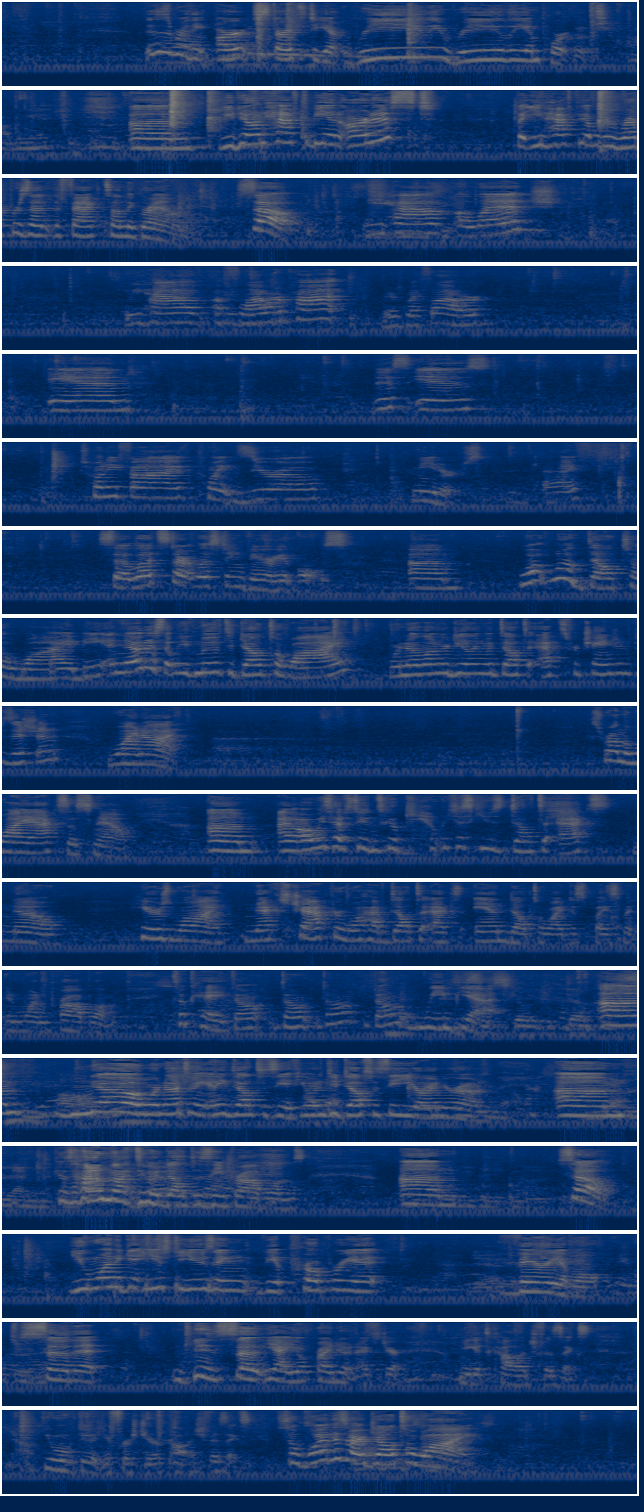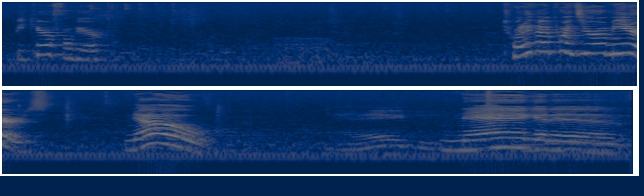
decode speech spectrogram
This is where the art starts to get really, really important. Um, you don't have to be an artist, but you have to be able to represent the facts on the ground. So, we have a ledge, we have a flower pot, there's my flower, and this is 25.0 meters. Okay? So let's start listing variables. Um, what will delta y be? And notice that we've moved to delta y. We're no longer dealing with delta x for change in position. Why not? Because we're on the y-axis now. Um, I always have students go, can't we just use delta x? No. Here's why. Next chapter we'll have delta x and delta y displacement in one problem. It's okay. Don't don't don't don't weep yet. Um, no, we're not doing any delta z. If you want to do delta z, you're on your own. Because um, I'm not doing delta z problems. Um, so you want to get used to using the appropriate variable so that so yeah, you'll probably do it next year when you get to college physics. No, you won't do it in your first year of college physics. So what is our delta y? Be careful here. 25.0 meters. No. Negative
